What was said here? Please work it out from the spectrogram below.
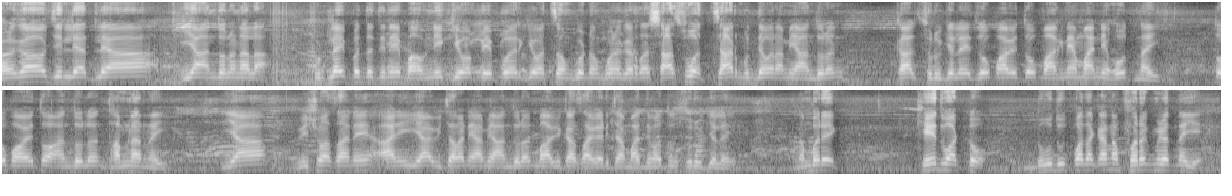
जळगाव जिल्ह्यातल्या या आंदोलनाला कुठल्याही पद्धतीने भावनिक किंवा पेपर किंवा चमकोटमको न करता शाश्वत चार मुद्द्यावर आम्ही आंदोलन काल सुरू केलं आहे जो पावे तो मागण्या मान्य होत नाही तो पावे तो आंदोलन थांबणार नाही. या विश्वासाने आणि या विचाराने आम्ही आंदोलन महाविकास आघाडीच्या माध्यमातून सुरू केलं आहे नंबर एक खेद वाटतो. दूध उत्पादकांना फरक मिळत नाही आहे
